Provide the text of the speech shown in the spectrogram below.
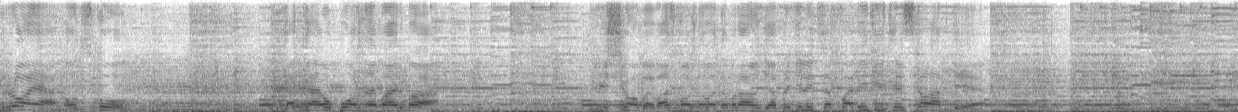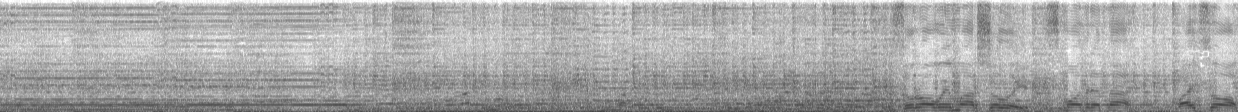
трое олдскул. Какая упорная борьба. Еще бы, возможно, в этом раунде определится победитель схватки. Маршалы смотрят на бойцов,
